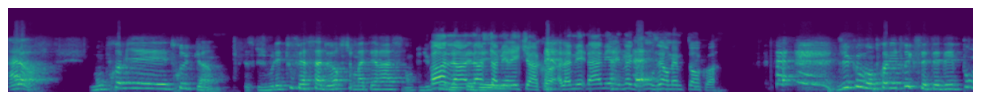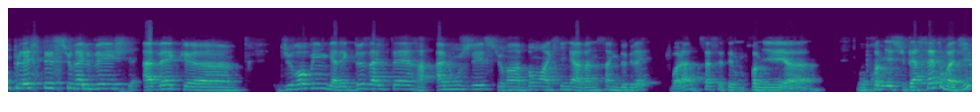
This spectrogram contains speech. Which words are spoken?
Alors, mon premier truc, hein, parce que je voulais tout faire ça dehors sur ma terrasse. Donc, du coup, Ah là, là, des- c'est américain, quoi. L'Amé- L'Amérique, le mec bronzé en même temps, quoi. Du coup, mon premier truc, c'était des pompes lestées surélevées avec euh, du rowing avec deux haltères allongés sur un banc incliné à 25 degrés. Voilà, donc ça, c'était mon premier, euh, mon premier superset, on va dire.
